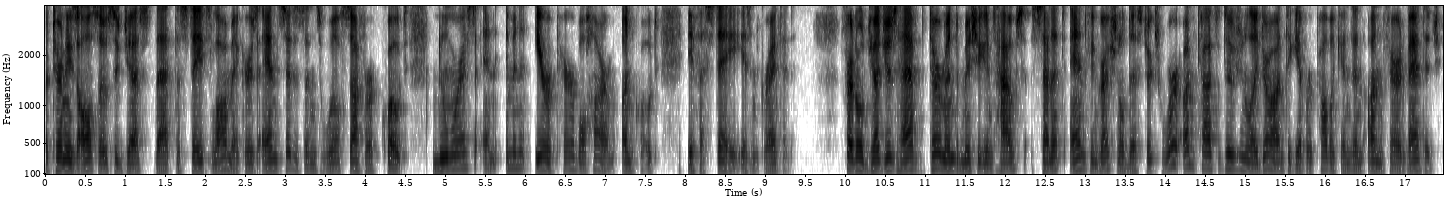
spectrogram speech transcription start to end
Attorneys also suggest that the state's lawmakers and citizens will suffer, quote, numerous and imminent irreparable harm, unquote, if a stay isn't granted. Federal judges have determined Michigan's House, Senate, and congressional districts were unconstitutionally drawn to give Republicans an unfair advantage.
